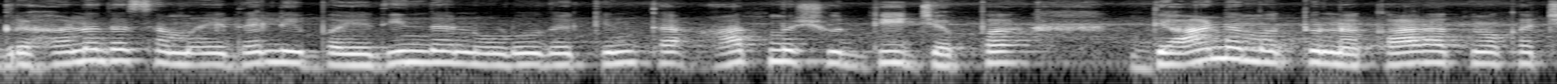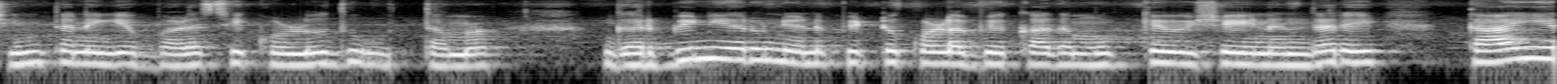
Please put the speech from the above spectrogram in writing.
ಗ್ರಹಣದ ಸಮಯದಲ್ಲಿ ಭಯದಿಂದ ನೋಡುವುದಕ್ಕಿಂತ ಆತ್ಮಶುದ್ಧಿ, ಜಪ, ಧ್ಯಾನ ಮತ್ತು ನಕಾರಾತ್ಮಕ ಚಿಂತನೆಗೆ ಬಳಸಿಕೊಳ್ಳುವುದು ಉತ್ತಮ. ಗರ್ಭಿಣಿಯರು ನೆನಪಿಟ್ಟುಕೊಳ್ಳಬೇಕಾದ ಮುಖ್ಯ ವಿಷಯ ಏನೆಂದರೆ, ತಾಯಿಯ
